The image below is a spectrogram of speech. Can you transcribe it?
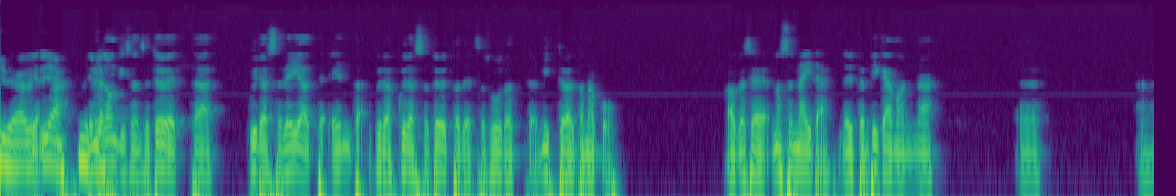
Ideaal, jah. ja nüüd ongi, see on see töö, et äh, kuidas sa leiad enda, kuidas, kuidas sa töötad, et sa suudad mitte öelda nagu. aga see, noh, see on näide, ütleme pigem on äh,. Äh,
